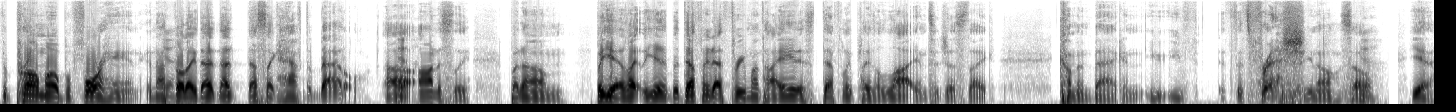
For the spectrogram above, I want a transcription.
the promo beforehand. And I Yeah. feel like that that that's like half the battle, uh, Yeah. honestly. But um, but yeah, like yeah, but definitely that three month hiatus definitely plays a lot into just like coming back and you you it's, it's fresh, you know. So Yeah. yeah,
